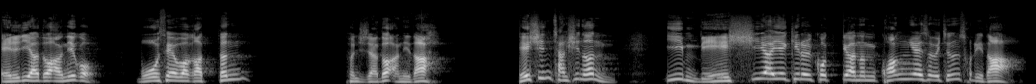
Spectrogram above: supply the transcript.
엘리야도 아니고 모세와 같은 선지자도 아니다. 대신 자신은 이 메시아의 길을 곧게 하는 광야에서 외치는 소리다.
